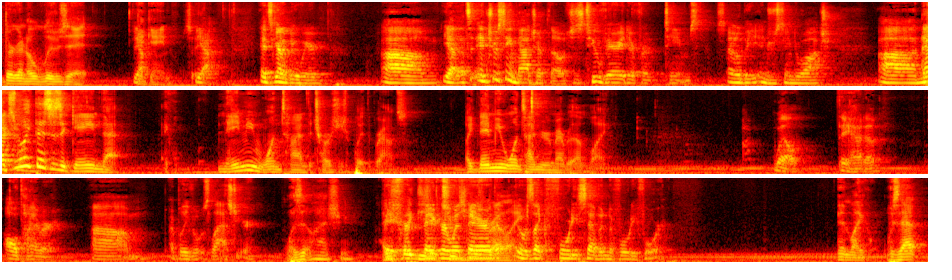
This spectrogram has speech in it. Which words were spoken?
They're gonna lose it. Yeah. The game. So, yeah, it's going to be weird. Um, yeah, that's an interesting matchup though. It's just two very different teams, so it'll be interesting to watch. Uh, I next feel one, like this is a game that. Like, name me one time the Chargers played the Browns. Like, name me one time you remember them playing. well, they had a all timer. Um, I believe it was last year. Was it last year? I just Baker, feel like Baker went there. I, it was like forty-seven to forty-four. and like was that?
